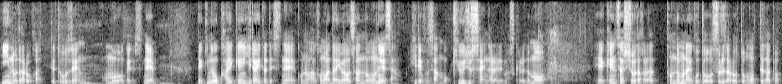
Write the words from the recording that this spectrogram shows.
いいのだろうかって当然思うわけですね。で昨日会見開いたですねこの袴田巌さんのお姉さん秀子さんも90歳になられますけれども、はい、えー、検察庁だからとんでもないことをするだろうと思ってたと、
